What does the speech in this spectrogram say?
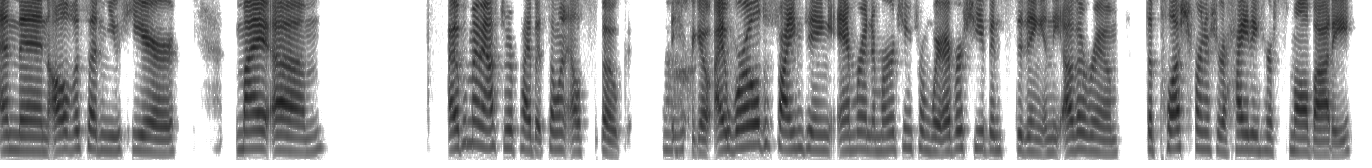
And then all of a sudden you hear my um I opened my mouth to reply, but someone else spoke. Here we go. I whirled, finding Amren emerging from wherever she had been sitting in the other room, the plush furniture hiding her small body.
